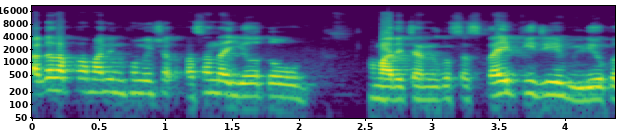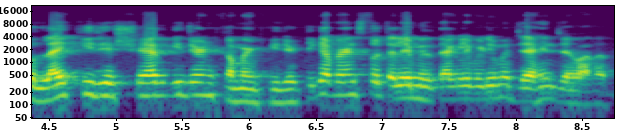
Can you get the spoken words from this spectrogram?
अगर आपको हमारी इन्फॉर्मेशन पसंद आई हो तो हमारे चैनल को सब्सक्राइब कीजिए वीडियो को लाइक कीजिए शेयर कीजिए एंड कमेंट कीजिए। ठीक है फ्रेंड्स तो चलिए मिलते हैं अगले वीडियो में। जय हिंद, जय भारत।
